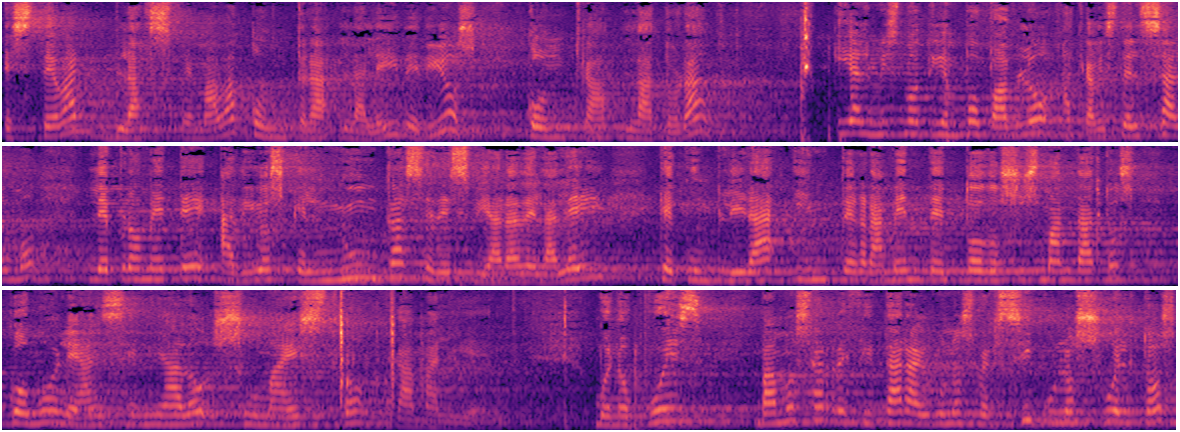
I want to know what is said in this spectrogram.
Esteban blasfemaba contra la ley de Dios, contra la Torá. Y al mismo tiempo Pablo, a través del Salmo, le promete a Dios que él nunca se desviará de la ley, que cumplirá íntegramente todos sus mandatos, como le ha enseñado su maestro Gamaliel. Bueno, pues vamos a recitar algunos versículos sueltos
